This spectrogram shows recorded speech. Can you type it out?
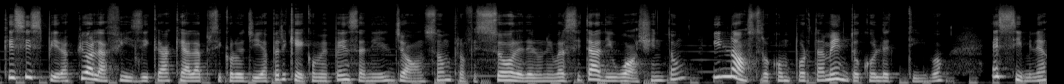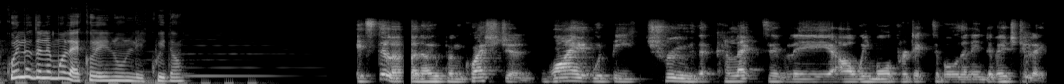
che si ispira più alla fisica che alla psicologia perché, come pensa Neil Johnson, professore dell'Università di Washington, il nostro comportamento collettivo è simile a quello delle molecole in un liquido. It's still an open question why it would be true that collectively are we more predictable than individually.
